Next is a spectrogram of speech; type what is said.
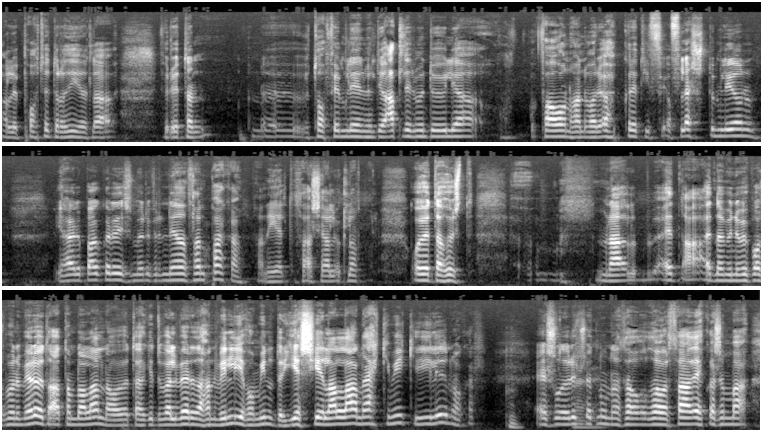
alveg pottittur á því fyrir utan uh, topp 5 liðin að allir myndu vilja fá hann, hann var í uppgreitt í, flestum liðunum í hæri bakverði sem eru fyrir neðan þann pakka. Þannig ég held að það sé alveg klart og þetta, þú veist einn af mínum uppáhaldsmönnum er auðvitað Adam Lallana og þetta getur vel verið að hann vilji fá mínútur, ég sé Lallana ekki mikið í liðinu okkar. Eins og það er uppsett núna þá, þá er það eitthvað sem að,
